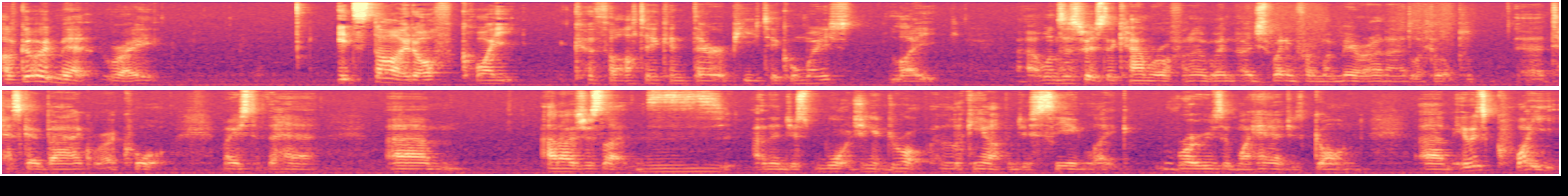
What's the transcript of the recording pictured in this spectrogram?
I've got to admit, right, it started off quite cathartic and therapeutic almost. Like uh, once I switched the camera off and I went, I just went in front of my mirror and I had like a little uh, Tesco bag where I caught most of the hair. Um, and I was just like, zzz, and then just watching it drop and looking up and just seeing like rows of my hair just gone. Um, it was quite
